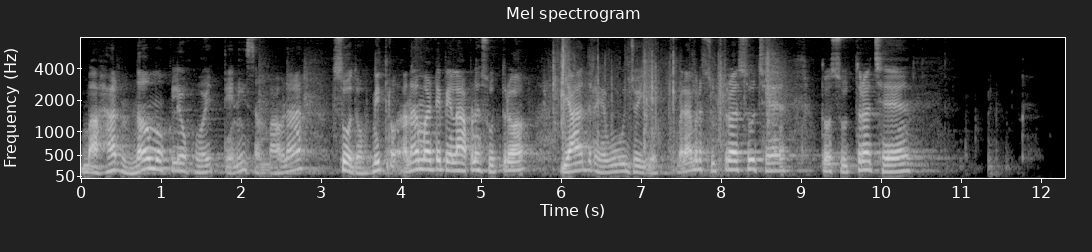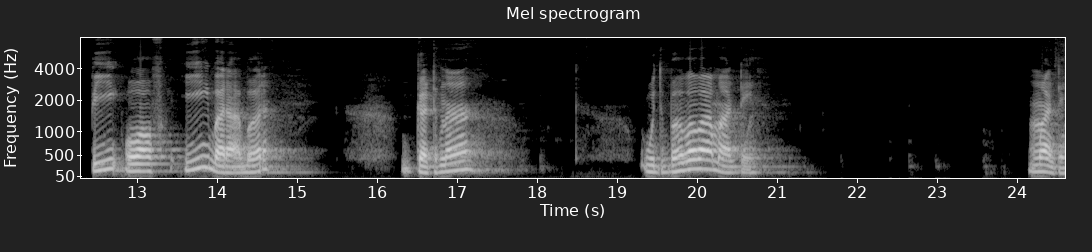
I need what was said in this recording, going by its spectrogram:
બહાર ન મોકલ્યો હોય તેની સંભાવના શોધો. મિત્રો, આના માટે પહેલાં આપણે સૂત્ર યાદ રહેવું જોઈએ. બરાબર? સૂત્ર શું છે? તો સૂત્ર છે પી ઓફ ઈ બરાબર ઘટના ઉદ્ભવવા માટે માટે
